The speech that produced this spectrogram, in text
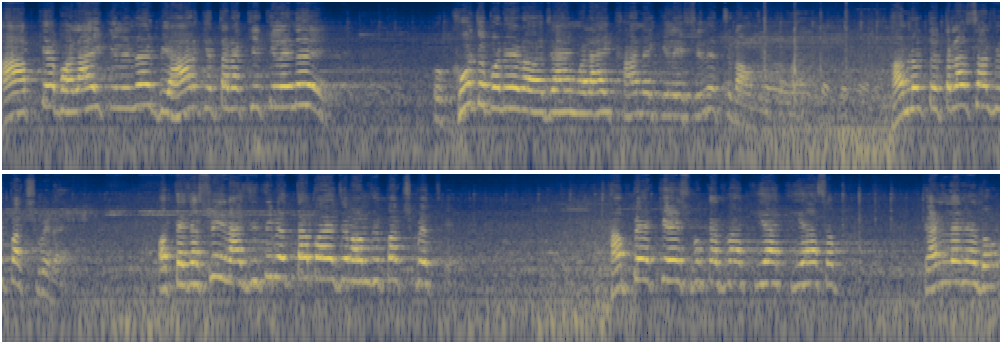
आपके भलाई के लिए नहीं, बिहार के तरक्की के लिए नहीं। वो खुद बने रह जाए, मलाई खाने के लिए इसीलिए चुनाव जीतना है। हम लोग तो इतना साल विपक्ष में रहे। और तेजस्वी राजनीति में तब आए जब हम विपक्ष में थे। हम पे केस मुकदमा किया किया सब, कर लेने दो।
